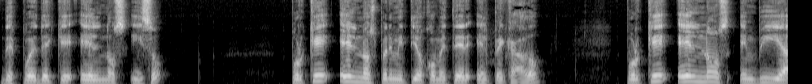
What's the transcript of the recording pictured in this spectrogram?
después de que Él nos hizo? ¿Por qué Él nos permitió cometer el pecado? ¿Por qué Él nos envía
